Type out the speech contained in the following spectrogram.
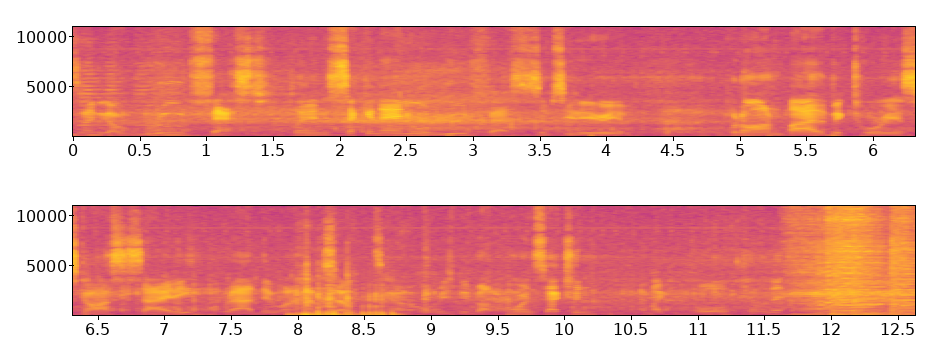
Tonight we got Rude Fest, playing the second annual Rude Fest, subsidiary of put on by the Victoria Ska Society. Rad, they want to have us out. The horn section. Mike Cole killing it.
